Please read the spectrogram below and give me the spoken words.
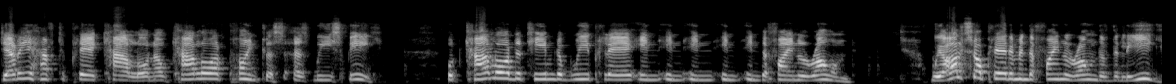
Derry have to play Carlow. Now Carlow are pointless as we speak, but Carlow are the team that we play in in in in, in the final round. We also play them in the final round of the league.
